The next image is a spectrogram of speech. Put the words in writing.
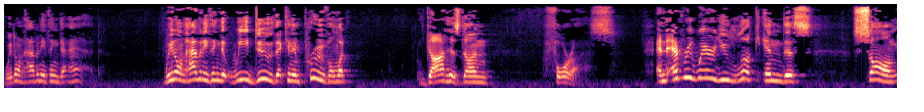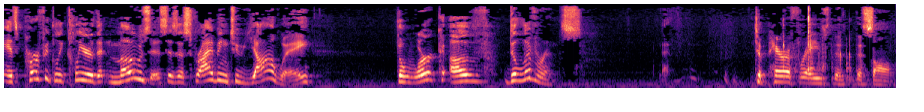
we don't have anything to add. We don't have anything that we do that can improve on what God has done for us. And everywhere you look in this song, it's perfectly clear that Moses is ascribing to Yahweh the work of deliverance. To paraphrase the, the song,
